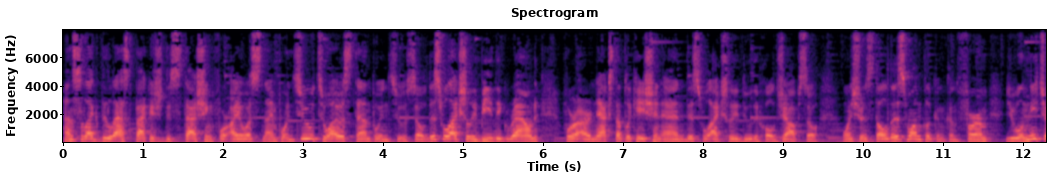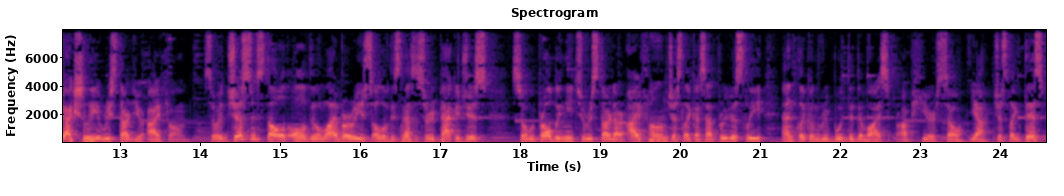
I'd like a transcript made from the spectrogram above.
and select the last package, the stashing for iOS 9.2 to iOS 10.2. So this will actually be the ground for our next application and this will actually do the whole job. So once you install this one, click on confirm, you will need to actually restart your iPhone. So it just installed all of the libraries, all of these necessary packages, so we probably need to restart our iPhone, just like I said previously, and click on reboot the device up here. So yeah, just like this,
